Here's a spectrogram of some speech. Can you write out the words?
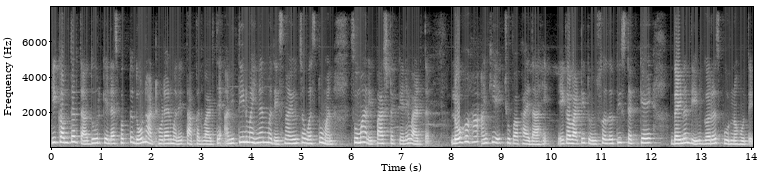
ही कमतरता दूर केल्यास फक्त दोन आठवड्यांमध्ये ताकद वाढते आणि तीन महिन्यांमध्ये स्नायूंचं वस्तुमान सुमारे पाच टक्क्याने वाढतं. लोह हा आणखी एक छुपा फायदा आहे. एका वाटीतून सदतीस टक्के दैनंदिन गरज पूर्ण होते.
